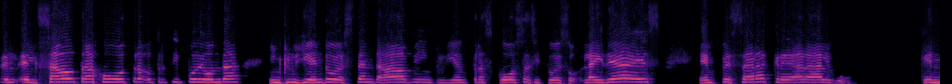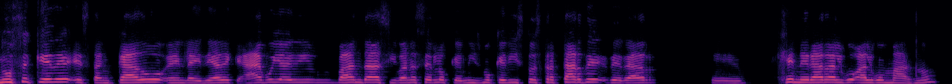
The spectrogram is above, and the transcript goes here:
el, sábado trajo otra, otro tipo de onda, incluyendo stand-up, incluyendo otras cosas y todo eso. La idea es empezar a crear algo que no se quede estancado en la idea de que voy a ir bandas y van a hacer lo que mismo que he visto, es tratar de, de dar, eh, generar algo, algo más, ¿no?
